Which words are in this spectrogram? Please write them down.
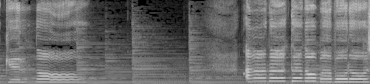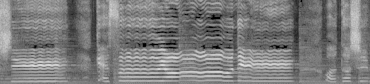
けるの。あなたの幻消すように。私も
